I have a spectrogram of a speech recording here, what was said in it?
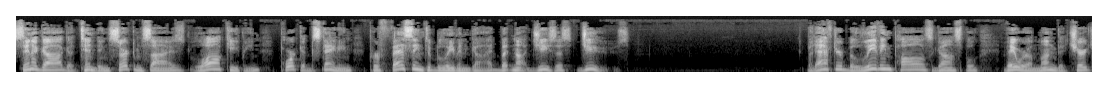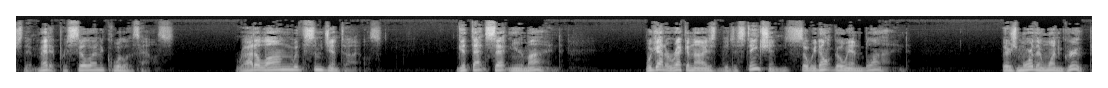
Synagogue attending, circumcised, law keeping, pork abstaining, professing to believe in God, but not Jesus, Jews. But after believing Paul's gospel, they were among the church that met at Priscilla and Aquila's house, right along with some Gentiles. Get that set in your mind. We got to recognize the distinctions so we don't go in blind. There's more than one group,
